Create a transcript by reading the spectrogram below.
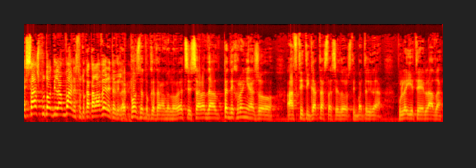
εσάς που το αντιλαμβάνεστε, το καταλαβαίνετε δηλαδή. Ε, Πώς δεν το καταλαβαίνω, έτσι. 45 χρόνια ζω αυτή την κατάσταση εδώ στην πατρίδα που λέγεται Ελλάδα.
